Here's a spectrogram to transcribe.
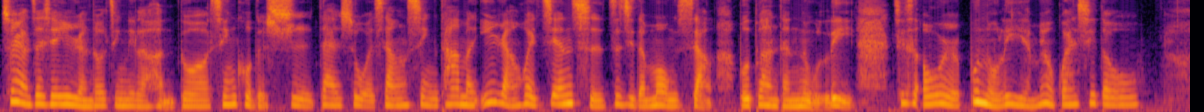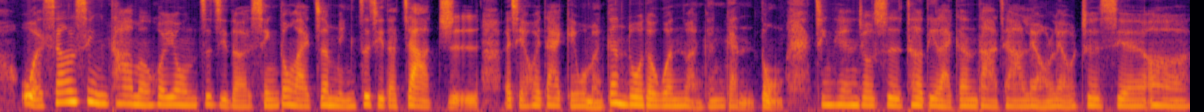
虽然这些艺人都经历了很多辛苦的事，但是我相信他们依然会坚持自己的梦想，不断的努力。其实偶尔不努力也没有关系的哦。我相信他们会用自己的行动来证明自己的价值，而且会带给我们更多的温暖跟感动。今天就是特地来跟大家聊聊这些呃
